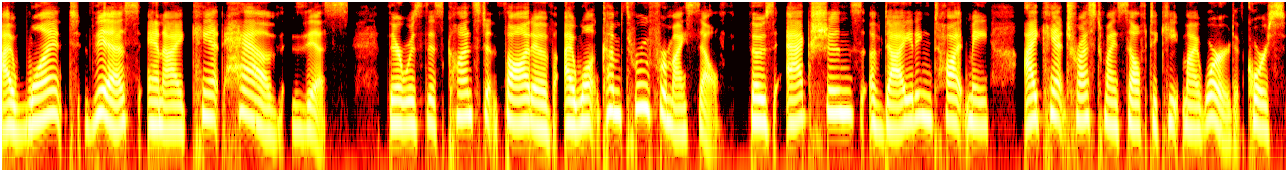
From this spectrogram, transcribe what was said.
I want this and I can't have this. There was this constant thought of I won't come through for myself. Those actions of dieting taught me I can't trust myself to keep my word. Of course,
